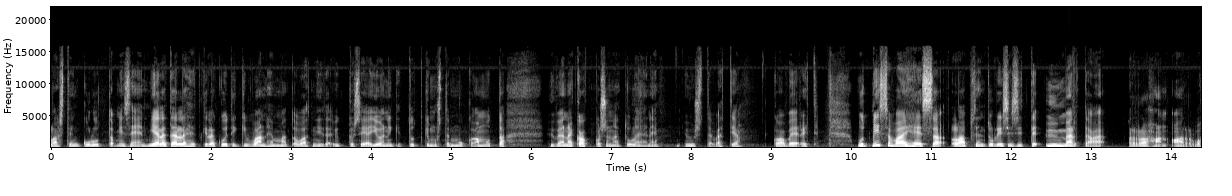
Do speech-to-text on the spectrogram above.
lasten kuluttamiseen. Vielä tällä hetkellä kuitenkin vanhemmat ovat niitä ykkösiä joidenkin tutkimusten mukaan, mutta hyvänä kakkosena tulee ne ystävät ja kaverit. Mutta missä vaiheessa lapsen tulisi sitten ymmärtää rahan arvo?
